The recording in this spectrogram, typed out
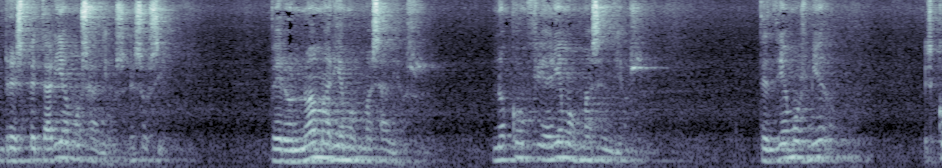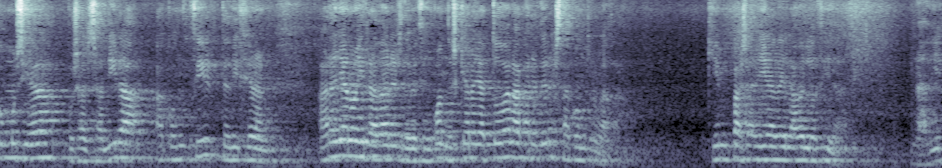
respetaríamos a Dios, eso sí, pero no amaríamos más a Dios, no confiaríamos más en Dios, tendríamos miedo. Es como si ahora, pues al salir a, a conducir, te dijeran, ahora ya no hay radares de vez en cuando, es que ahora ya toda la carretera está controlada. ¿Quién pasaría de la velocidad? Nadie.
